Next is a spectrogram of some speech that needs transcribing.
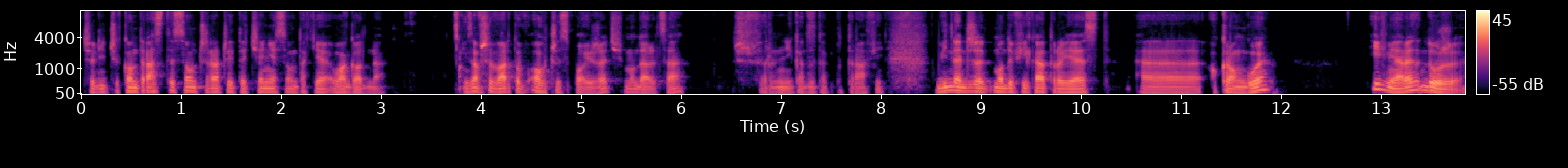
Czyli czy kontrasty są, czy raczej te cienie są takie łagodne? I zawsze warto w oczy spojrzeć modelce, Szwernika to tak potrafi. Widać, że modyfikator jest e, okrągły i w miarę duży,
